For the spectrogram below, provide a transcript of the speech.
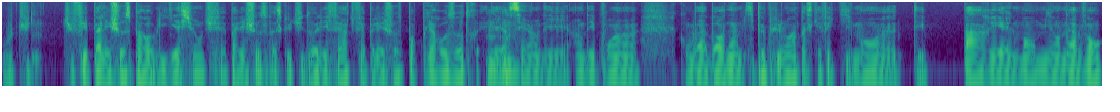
où tu tu fais pas les choses par obligation, tu fais pas les choses parce que tu dois les faire, tu fais pas les choses pour plaire aux autres. Et D'ailleurs, Mhm. c'est un des, un des points qu'on va aborder un petit peu plus loin parce qu'effectivement, euh, t'es pas réellement mis en avant.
